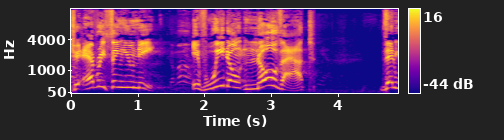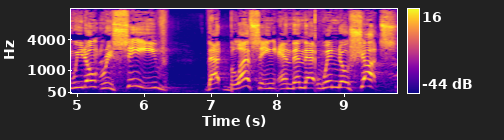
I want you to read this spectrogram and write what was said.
to everything you need. If we don't know that, then we don't receive that blessing and then that window shuts.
